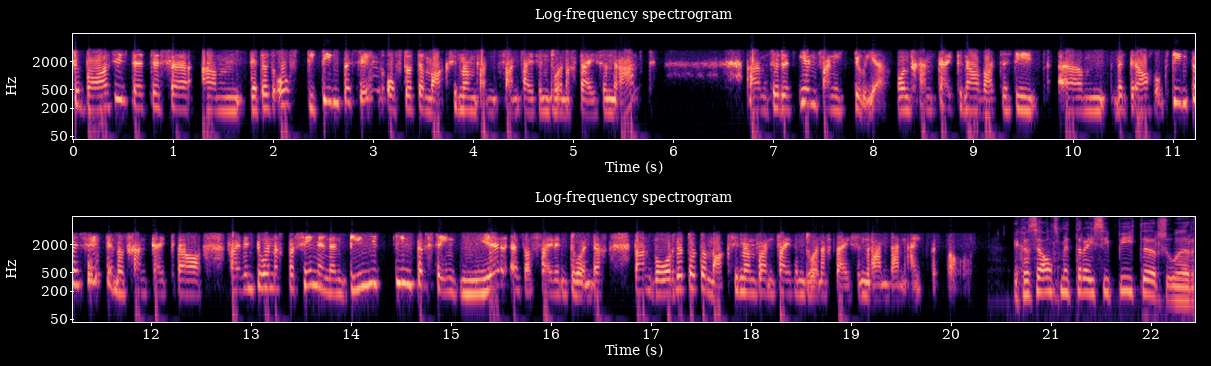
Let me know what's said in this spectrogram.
So basies dit is 'n um dit is of die 10% of tot 'n maksimum van van 25000 rand. Um, so dit is een van die twee. Ons gaan kyk na wat is die ehm um, bedrag op 10% en ons gaan kyk na 25% en indien die 10% meer is as 25, dan word dit tot 'n maksimum van R25000 dan uitbetaal. Ek gesels met Tracy Peters oor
